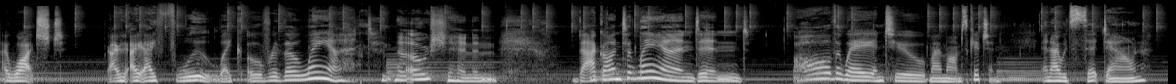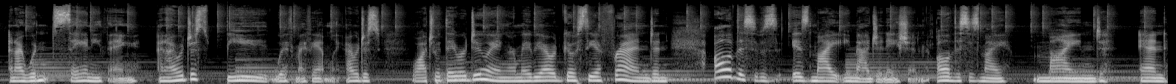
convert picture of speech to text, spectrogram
I watched I, I, I flew like over the land and the ocean and back onto land and all the way into my mom's kitchen. And I would sit down and I wouldn't say anything. And I would just be with my family. I would just watch what they were doing, or maybe I would go see a friend. And all of this is, is my imagination. All of this is my mind. And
